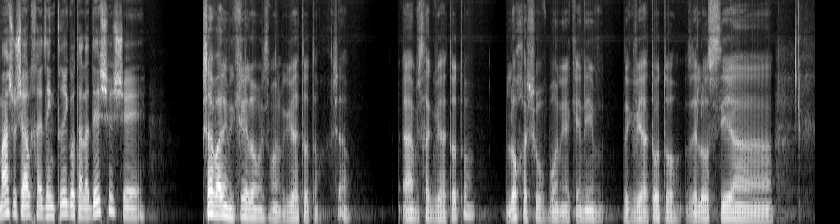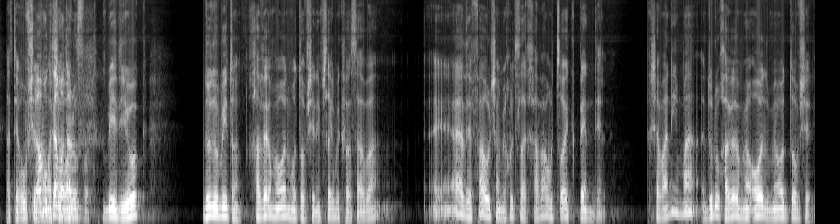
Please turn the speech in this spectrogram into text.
משהו שהיה לך איזה אינטריגות על הדשא, ש... עכשיו היה לי מקרה לא מזמן בגביע הטוטו. עכשיו, היה משחק גביע הטוטו, לא חשוב, בואו נהיה כנים, זה גביע הטוטו, זה לא שיא הטירוף של לא רמת מוקדמות שרון. אלופות. בדיוק. דודו ביטון, חבר מאוד מאוד טוב שלי, משחק בכפר סבא, היה איזה פאול שם מחוץ לרחבה, הוא צועק פנדל. עכשיו אני, מה, דודו חבר מאוד מאוד טוב שלי.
